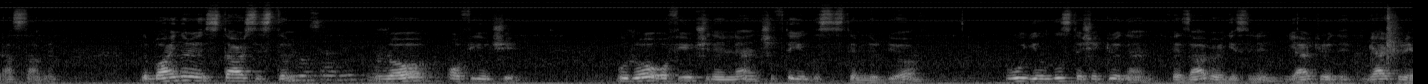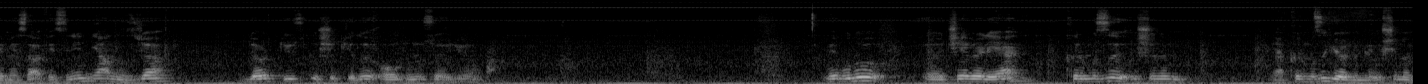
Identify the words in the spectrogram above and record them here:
Biraz sabret. The Binary Star System Rho Ophiuchi. Bu Rho Ophiuchi denilen çifte yıldız sistemidir diyor. Bu yıldız teşekkür eden feza bölgesinin yerkürede, yerküreye mesafesinin yalnızca 400 ışık yılı olduğunu söylüyor. Ve bunu e, çevreleyen kırmızı ışının yani kırmızı görünümlü ışının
